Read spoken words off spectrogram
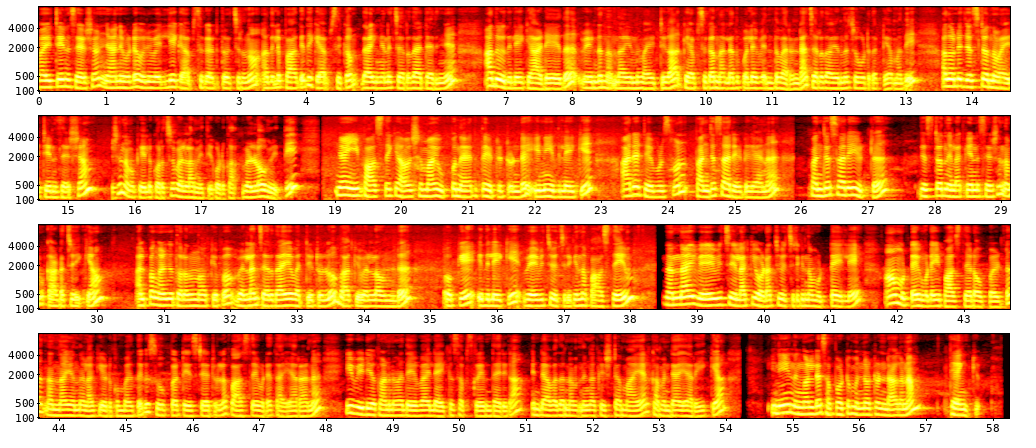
വയറ്റിയതിന് ശേഷം ഞാനിവിടെ ഒരു വലിയ ക്യാപ്സിക്കം എടുത്ത് വെച്ചിരുന്നു. അതിൽ പകുതി ക്യാപ്സിക്കം ഇതാ ഇങ്ങനെ ചെറുതായിട്ട് അരിഞ്ഞ് അതും ഇതിലേക്ക് ആഡ് ചെയ്ത് വീണ്ടും നന്നായി ഒന്ന് വയറ്റുക ക്യാപ്സിക്കം നല്ലതുപോലെ വെന്ത് വരണ്ട. ചെറുതായി ഒന്ന് ചൂട് തട്ടിയാൽ മതി. അതുകൊണ്ട് ജസ്റ്റ് ഒന്ന് വയറ്റിയതിന് ശേഷം ശേഷം നമുക്ക് ഇതിൽ കുറച്ച് വെള്ളം വീത്തി കൊടുക്കാം. വെള്ളവും വീത്തി ഞാൻ ഈ പാസ്തയ്ക്ക് ആവശ്യമായ ഉപ്പ് നേരത്തെ ഇട്ടിട്ടുണ്ട്. ഇനി ഇതിലേക്ക് അര ടേബിൾ സ്പൂൺ പഞ്ചസാര ഇടുകയാണ്. പഞ്ചസാര ഇട്ട് ജസ്റ്റ് ഒന്ന് ഇളക്കിയതിന് ശേഷം നമുക്ക് അടച്ചു വയ്ക്കാം. അല്പം കഴിഞ്ഞ് തുറന്ന് നോക്കിയപ്പോൾ വെള്ളം ചെറുതായി വറ്റിയിട്ടുള്ളൂ. ബാക്കി വെള്ളമുണ്ട്. ഓക്കെ ഇതിലേക്ക് വേവിച്ച് വെച്ചിരിക്കുന്ന പാസ്തയും നന്നായി വേവിച്ച് ഇളക്കി ഉടച്ചു വെച്ചിരിക്കുന്ന മുട്ടയില്ലേ ആ മുട്ടയും കൂടെ ഈ പാസ്തയുടെ ഒപ്പമിട്ട് നന്നായി ഒന്ന് ഇളക്കി എടുക്കുമ്പോഴത്തേക്ക് സൂപ്പർ ടേസ്റ്റി ആയിട്ടുള്ള പാസ്ത ഇവിടെ തയ്യാറാണ്. ഈ വീഡിയോ കാണുന്നവർ ദയവായി ലൈക്ക് സബ്സ്ക്രൈബ് തരിക. എന്റെ അവതരണം നിങ്ങൾക്ക് ഇഷ്ടമായാൽ കമന്റായി അറിയിക്കുക. ഇനി നിങ്ങളുടെ സപ്പോർട്ട് മുന്നോട്ടുണ്ടാകണം. Thank you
